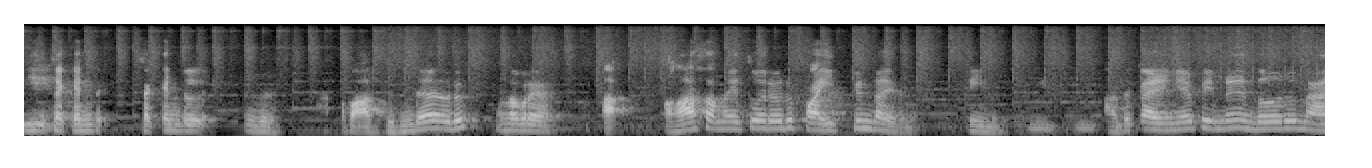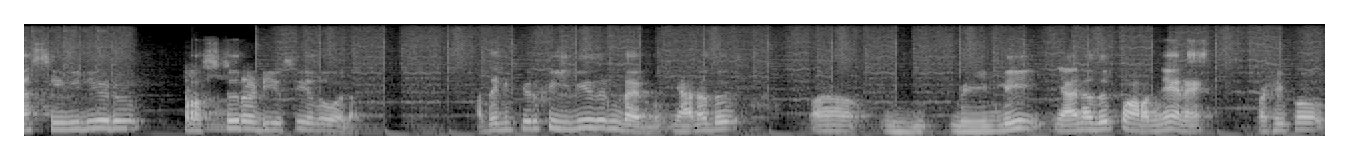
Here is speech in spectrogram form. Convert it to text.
ഈ സെക്കൻഡ് സെക്കൻഡിൽ ഇത്. അപ്പൊ അതിന്റെ ഒരു എന്താ പറയാ ആ- സമയത്ത് വരെ ഒരു ഫൈറ്റ് ഉണ്ടായിരുന്നു ടീമിൽ. അത് കഴിഞ്ഞ പിന്നെ എന്തോ ഒരു മാസീവ്ലി ഒരു ട്രസ്റ്റ് റെഡ്യൂസ് ചെയ്ത പോലെ. അതെനിക്കൊരു ഫീൽ ചെയ്തിട്ടുണ്ടായിരുന്നു. ഞാനത് മെയിൻലി ഞാനത് പറഞ്ഞേനെ. പക്ഷെ ഇപ്പോൾ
